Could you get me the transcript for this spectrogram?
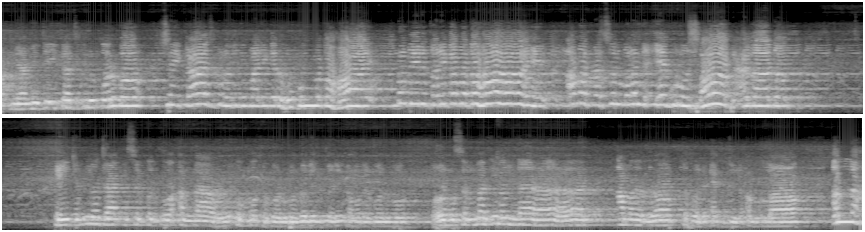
আপনি, আমি যেই কাজগুলো করব, সেই কাজগুলো যদি মালিকের হুকুম মতো হয়, নবীর তরিকা মতো হয়, আমার রাসূল বলেন, এগুলো সব ইবাদত। এই জন্য যা কিছু করব আল্লাহ হুকুম মতো করব, নবীর তরিকা মতো করব। আল্লাহ। আল্লাহ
